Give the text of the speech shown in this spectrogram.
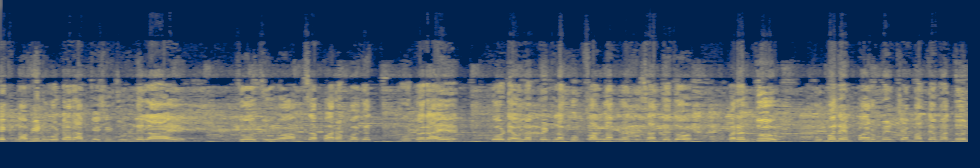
एक नवीन वोटर आमच्याशी जुळलेला आहे. जो जो आमचा परंपरागत वोटर आहे तो डेव्हलपमेंटला खूप चांगला प्रतिसाद देतो. परंतु वुमन एम्पॉवरमेंटच्या माध्यमातून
